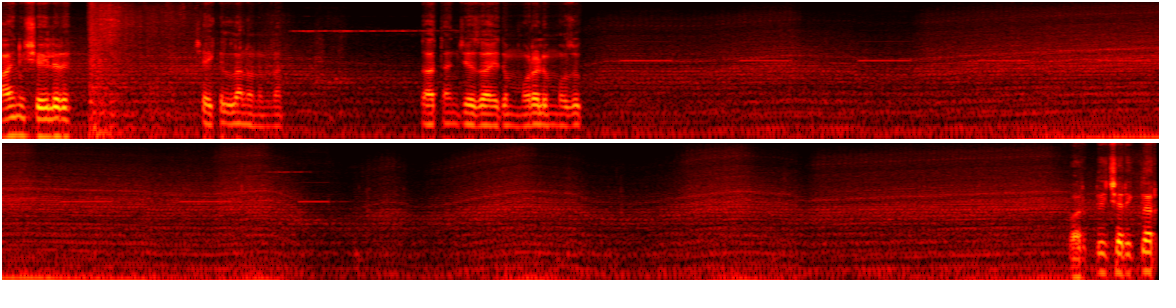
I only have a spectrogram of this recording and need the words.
aynı şeyleri çekil lan önümden. Zaten ceza yedim moralim bozuk. Farklı içerikler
